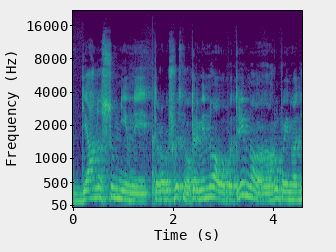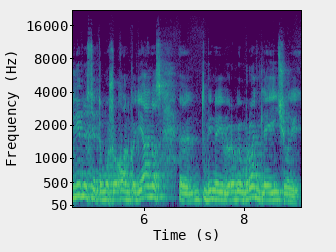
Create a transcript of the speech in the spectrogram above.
діагноз сумнівний. Ти робиш висновок. Терміново потрібно група інвалідності, тому що онкодіагноз е, він робив бронь для її чоловіка.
